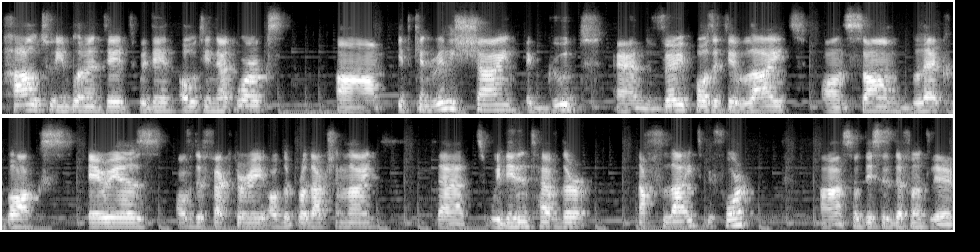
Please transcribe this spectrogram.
how to implement it within OT networks, um, it can really shine a good and very positive light on some black box areas of the factory of the production line that we didn't have there enough light before. Uh, so this is definitely a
